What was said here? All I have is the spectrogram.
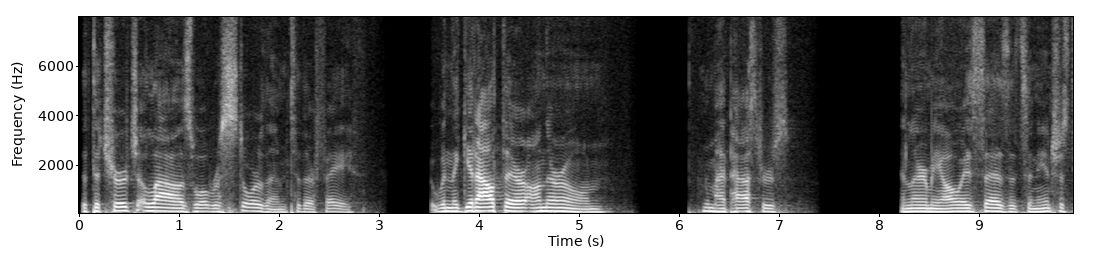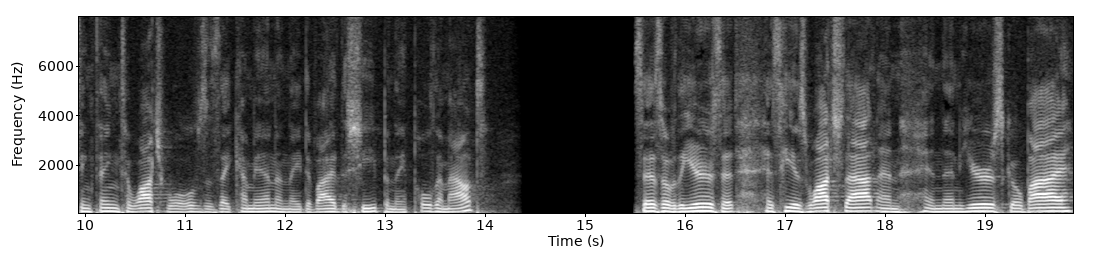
that the church allows will restore them to their faith. When they get out there on their own, one of my pastors and Laramie always says it's an interesting thing to watch wolves as they come in and they divide the sheep and they pull them out. says over the years that as he has watched that and, and then years go by,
